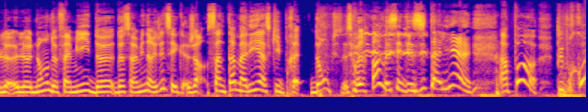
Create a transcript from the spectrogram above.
le, le nom de famille de, de sa famille d'origine, c'est genre Santa Maria, ce qui prête. Donc, c'est vraiment, mais c'est des Italiens. Ah pas. Puis pourquoi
